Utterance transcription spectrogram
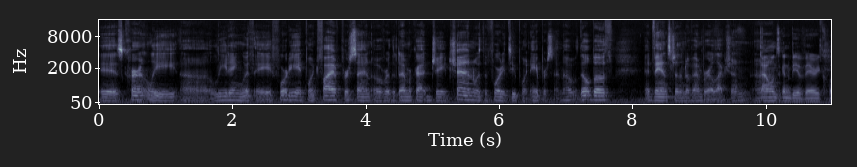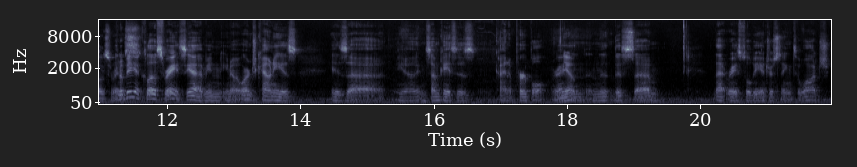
is currently uh, leading with a 48.5% over the Democrat Jay Chen with a 42.8%. Now, they'll both advance to the November election. That Um, one's going to be a very close race. It'll be a close race. Yeah, I mean, you know, Orange County is is uh, you know in some cases kind of purple, right? Yep. And, and th- this um, that race will be interesting to watch.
